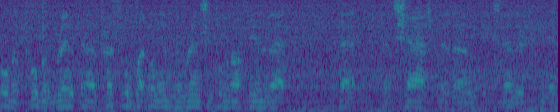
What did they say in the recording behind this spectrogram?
Pull the pull the wren- uh, press the little button on the end of the wrench and pull it off the end of that that that shaft that um, extender. Yeah,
